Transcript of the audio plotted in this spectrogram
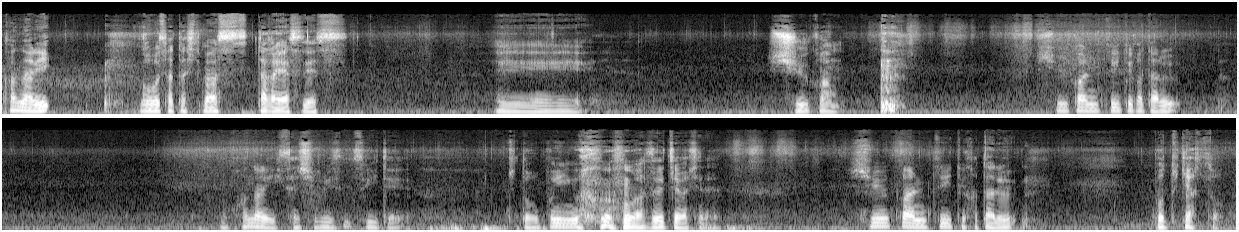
かなりご無沙汰してます。高安です。えー、習慣。習慣について語る。かなり久しぶりすぎてちょっとオープニングを 忘れちゃいましたね。習慣について語るポッドキャスト。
